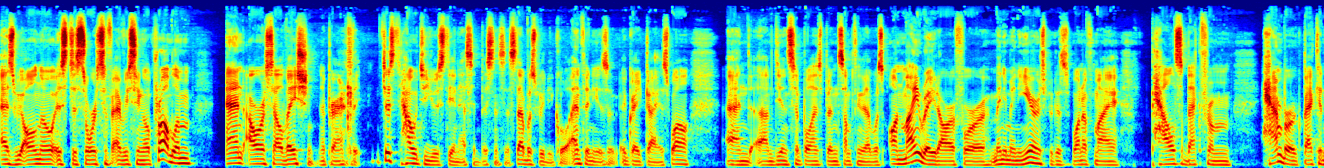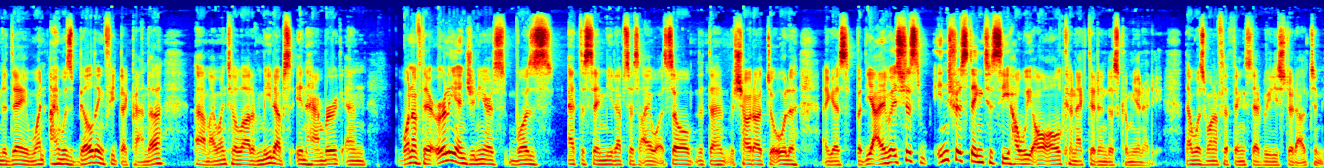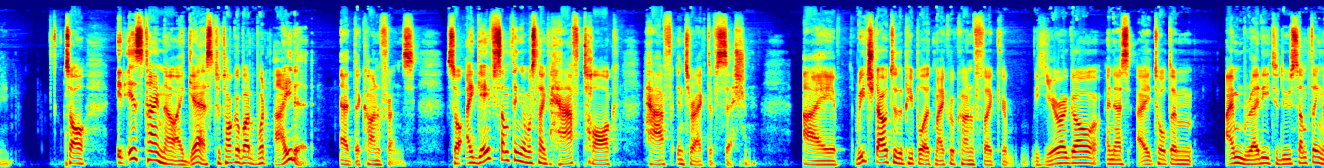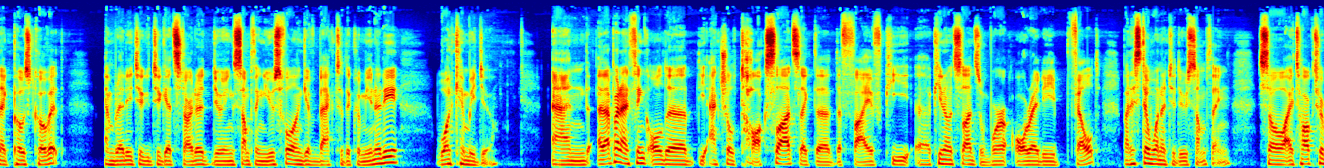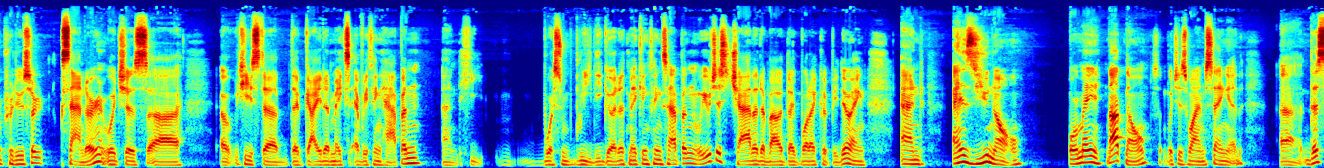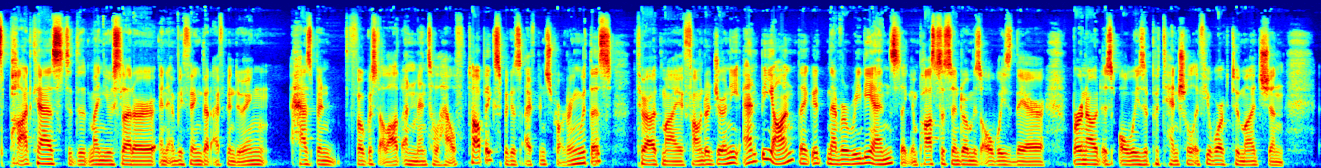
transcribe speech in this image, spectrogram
as we all know, is the source of every single problem and our salvation, apparently. Just how to use DNS in businesses. That was really cool. Anthony is a, great guy as well. And um, DNSimple has been something that was on my radar for many, many years because one of my pals back from Hamburg back in the day when I was building Feedback Panda, um, I went to a lot of meetups in Hamburg and one of their early engineers was at the same meetups as I was. So shout out to Ole, I guess. But yeah, it was just interesting to see how we are all connected in this community. That was one of the things that really stood out to me. So it is time now, I guess, to talk about what I did at the conference. So I gave something that was like half talk, half interactive session. I reached out to the people at MicroConf like a year ago, and as I told them, I'm ready to do something like post COVID. I'm ready to, to get started doing something useful and give back to the community. What can we do? And at that point, I think all the the actual talk slots, like the the five key uh, keynote slots, were already filled. But I still wanted to do something, so I talked to a producer, Xander, which is uh, uh, he's the the guy that makes everything happen, and he was really good at making things happen. We just chatted about like what I could be doing, and as you know, or may not know, which is why I'm saying it. Uh, this podcast, the, my newsletter, and everything that I've been doing has been focused a lot on mental health topics because I've been struggling with this throughout my founder journey and beyond. Like it never really ends. Like imposter syndrome is always there. Burnout is always a potential if you work too much. And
